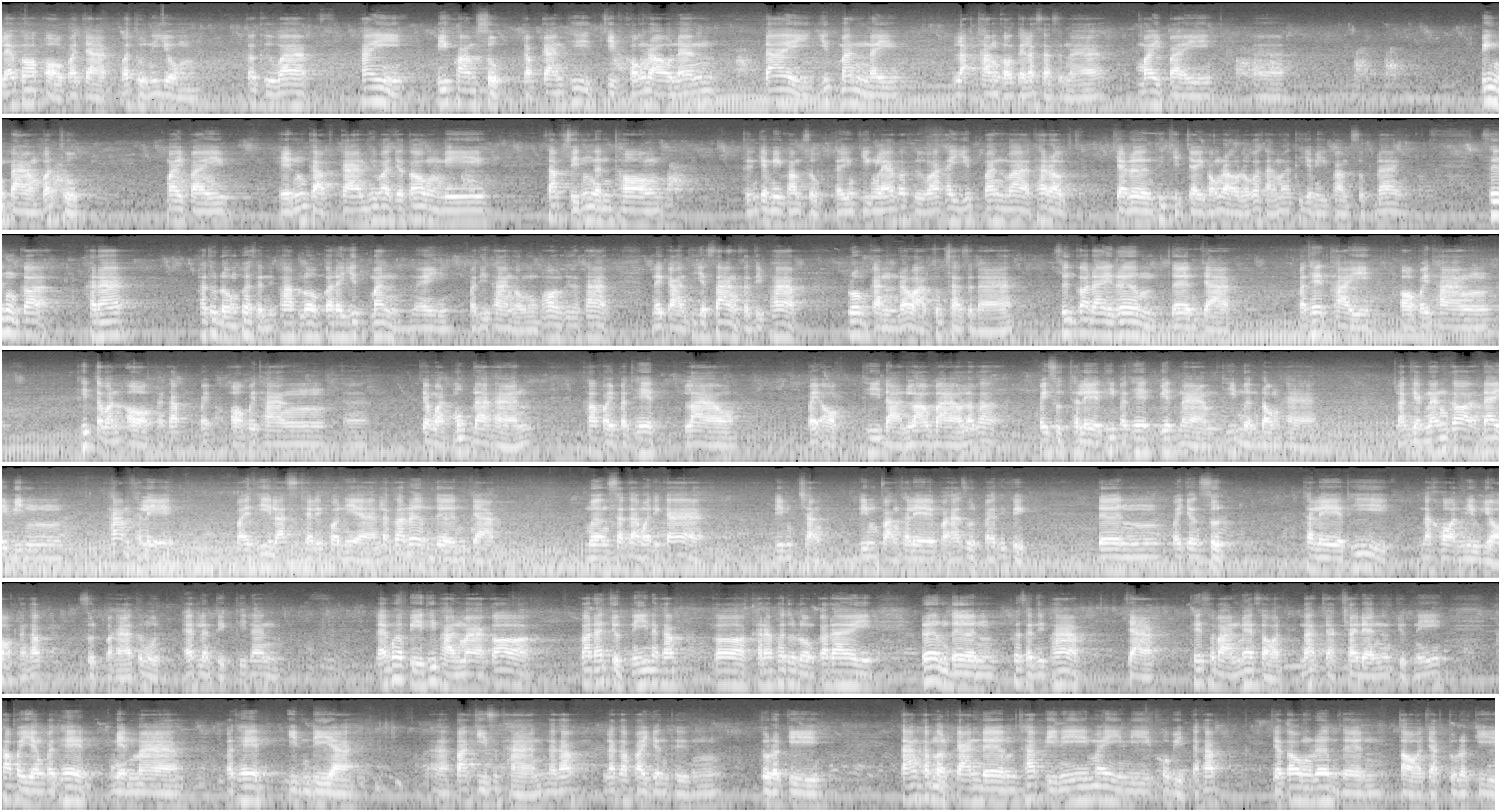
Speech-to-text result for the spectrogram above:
แล้วก็ออกมาจากวัตถุนิยม ก็คือว่าให้มีความสุขกับการที่จิตของเรานั้นได้ยึดมั่นในหลักธรรมของแต่ละศาสนาไม่ไปวิ่งตามวัตถุ ไม่ไปเห็นกับการที่ว่าจะต้องมีทรัพย์สินเงินทอง ถึงจะมีความสุขแต่จริง ๆ แล้วก็คือว่าให้ยึดมั่นว่าถ้าเรา เจริญที่จิตใจของเรา เราก็สามารถที่จะมีความสุขได้ ซึ่งก็คณะพระธุดงเพื่อสันติภาพโลกก็ได้ยึดมั่นในปฏิฐานของหลวงพ่อพุทธทาสในการที่จะสร้างสันติภาพร่วมกันระหว่างทุกศาสนา ซึ่งก็ได้เริ่มเดินจากประเทศไทยออกไปทางทิศตะวันออกนะครับไปออกไปทางจังหวัดมุกดาหาร เข้าไปประเทศลาว ไปออกที่ด่านลาวบาวแล้วก็ ไปสุดทะเลที่ประเทศเวียดนามที่เมืองดองฮาหลังจากนั้นก็ได้บินข้ามทะเลไปที่รัฐแคลิฟอร์เนีย แล้วก็เริ่มเดินจากเมืองซานตาโมนิการิมชังริมฝั่งทะเลมหาสมุทรแปซิฟิก เดินไปจนสุดทะเลที่นครนิวยอร์กนะครับ สุดมหาสมุทรแอตแลนติกที่นั่น และเมื่อปีที่ผ่านมาก็ก็ณจุดนี้นะครับ ก็คณะพระธุดงก็ได้ เริ่มเดินเพื่อสันติภาพจากเทศบาลแม่สอดณจากชายแดนตรงจุดนี้ เข้าไปยังประเทศเมียนมาประเทศอินเดียปากีสถานนะครับ แล้วก็ไปจนถึงตุรกี ตามกำหนดการเดิมถ้าปีนี้ไม่มีโควิดนะครับ จะต้องเริ่มเดินต่อจากตุรกี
